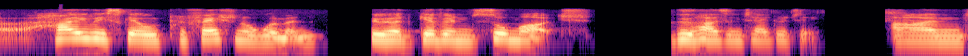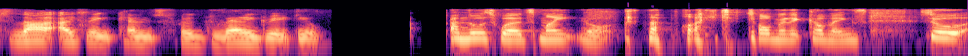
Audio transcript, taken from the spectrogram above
a highly skilled professional woman who had given so much, who has integrity, and that I think counts for a very great deal and those words might not apply to Dominic Cummings. So,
